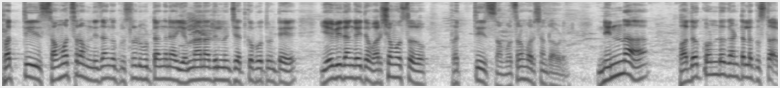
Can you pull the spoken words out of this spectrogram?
ప్రతి సంవత్సరం నిజంగా కృష్ణుడు పుట్టంగానే ఆ యమునా నదుల నుంచి ఎత్తుకపోతుంటే ఏ విధంగా అయితే వర్షం వస్తుందో ప్రతి సంవత్సరం వర్షం రావడం. నిన్న పదకొండు గంటలకు స్టా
